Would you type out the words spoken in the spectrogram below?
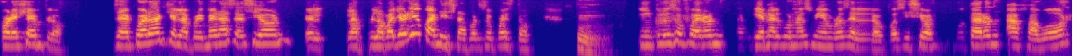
por ejemplo, ¿se acuerdan que en la primera sesión, el, la, la, mayoría panista, por supuesto, incluso fueron también algunos miembros de la oposición, votaron a favor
